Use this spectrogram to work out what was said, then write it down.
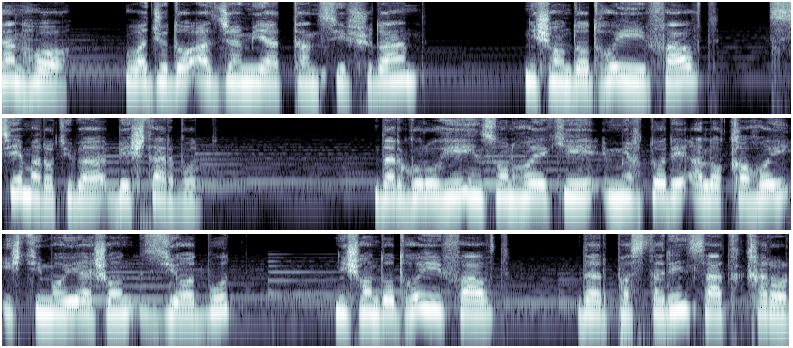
танҳо ва ҷудо аз ҷамъият тансиф шуданд нишондодҳои фавт се маротиба бештар буд. Дар гурӯҳи инсонҳое ки миқдори алоқаҳои иҷтимоияшон зиёд буд нишондодҳои фавт дар пасттарин сатҳ қарор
